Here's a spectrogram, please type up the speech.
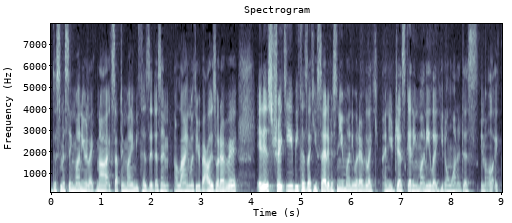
Dismissing money or like not accepting money because it doesn't align with your values, whatever. It is tricky because like you said, if it's new money, whatever, like, and you're just getting money, like you don't want to just, you know, like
